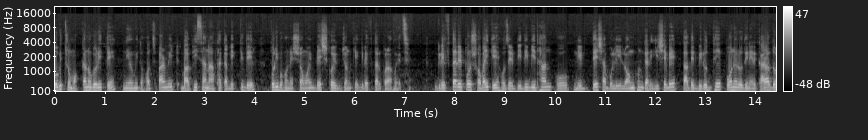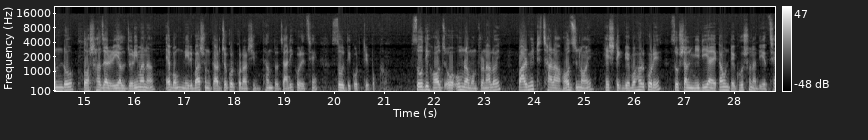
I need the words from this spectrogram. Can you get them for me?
পবিত্র মক্কানগরীতে নিয়মিত হজ পারমিট বা ভিসা না থাকা ব্যক্তিদের পরিবহনের সময় বেশ কয়েকজনকে গ্রেফতার করা হয়েছে। গ্রেফতারের পর সবাইকে হজের বিধিবিধান ও নির্দেশাবলী লঙ্ঘনকারী হিসেবে তাদের বিরুদ্ধে পনেরো দিনের কারাদণ্ড, দশ হাজার রিয়াল জরিমানা এবং নির্বাসন কার্যকর করার সিদ্ধান্ত জারি করেছে সৌদি কর্তৃপক্ষ। সৌদি হজ ও উমরা মন্ত্রণালয় পারমিট ছাড়া হজ নয়, হ্যাশট্যাগ ব্যবহার করে সোশ্যাল মিডিয়া অ্যাকাউন্টে ঘোষণা দিয়েছে।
